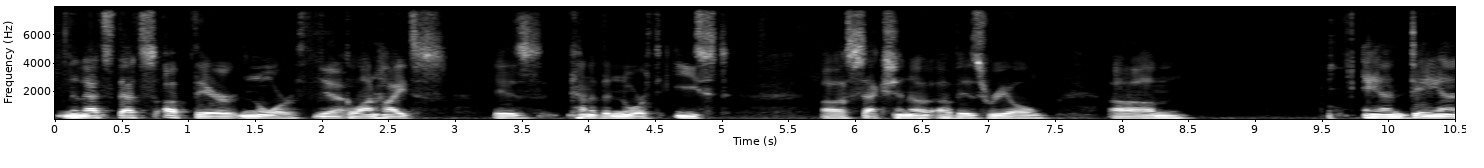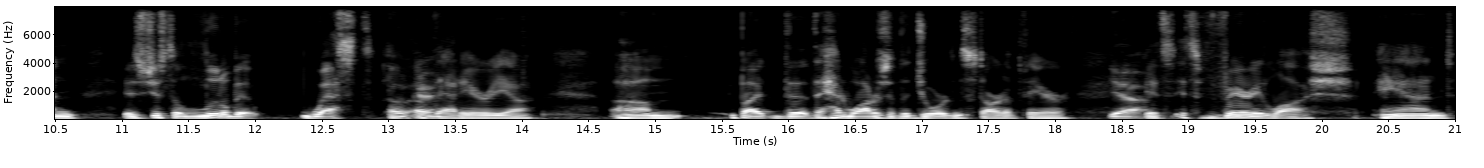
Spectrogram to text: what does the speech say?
and that's that's up there north. Mm-hmm. Yeah. Golan Heights is kind of the northeast uh, section of, of Israel, um, and Dan is just a little bit west of, Okay. of that area. Um, but the the headwaters of the Jordan start up there. Yeah. it's it's very lush, and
